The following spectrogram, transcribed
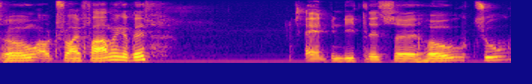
So I'll try farming a bit. And we need this uh, hoe tool.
